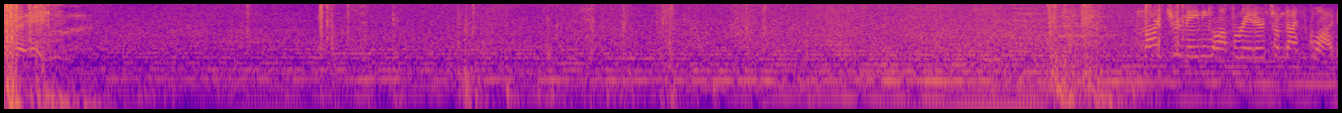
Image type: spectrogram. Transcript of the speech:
overhead. Remaining operators from that squad.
